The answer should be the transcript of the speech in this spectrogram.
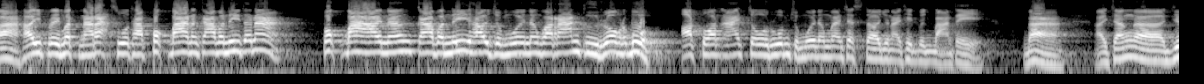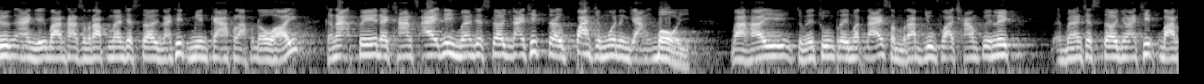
បាទហើយប្រិមិត្តណារៈសួរថាពុកបានឹងកាវនីទៅណាពុកបាហើយនឹងកាវនីហើយជាមួយនឹងវ៉ារ៉ានគឺរងរបួសអត់ទាន់អាចចូលរួមជាមួយនឹង Manchester United វិញបានទេបាទ ហើយអញ្ចឹងយើងអាចនិយាយបានថាសម្រាប់ Manchester United មានការផ្លាស់ប្ដូរហើយគណៈពេលដែលខានស្អែកនេះ Manchester United ត្រូវប៉ះជាមួយនឹង Young Boy បាទហើយជំរាបជូនប្រិមត្តដែរសម្រាប់ UEFA Champions League Manchester United បាន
